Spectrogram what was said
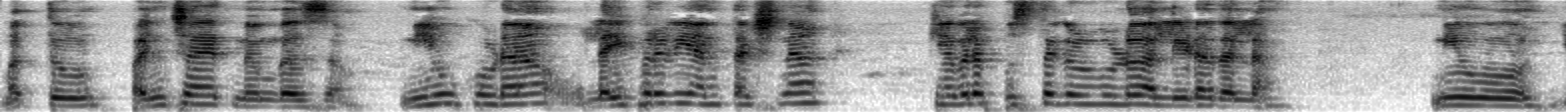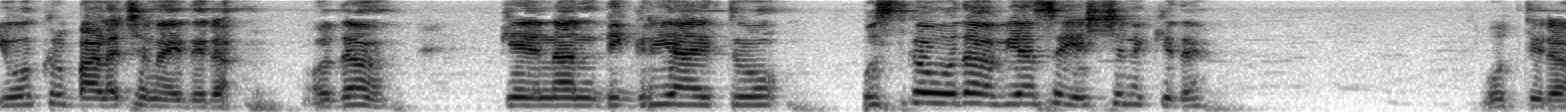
ಮತ್ತು ಪಂಚಾಯತ್ ಮೆಂಬರ್ಸ್ ನೀವು ಕೂಡ ಲೈಬ್ರರಿ ಅಂದ ತಕ್ಷಣ ಕೇವಲ ಪುಸ್ತಕಗಳು ಅಲ್ಲಿಡೋದಲ್ಲ ನೀವು ಯುವಕರು ಬಹಳ ಚೆನ್ನಾಗಿದ್ದೀರ? ಹೌದಾ? ಕೆ, ನಾನು ಡಿಗ್ರಿ ಆಯ್ತು. ಪುಸ್ತಕ ಓದೋ ಹವ್ಯಾಸ ಎಷ್ಟು ಜನಕ್ಕಿದೆ? ಓದ್ತೀರಾ?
